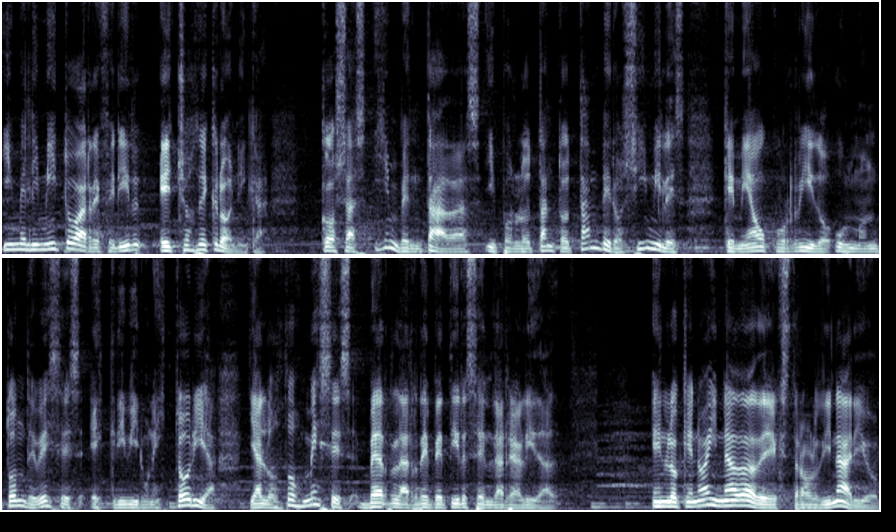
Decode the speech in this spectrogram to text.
y me limito a referir hechos de crónica cosas inventadas y por lo tanto tan verosímiles que me ha ocurrido un montón de veces escribir una historia y a los dos meses verla repetirse en la realidad. En lo que no hay nada de extraordinario,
